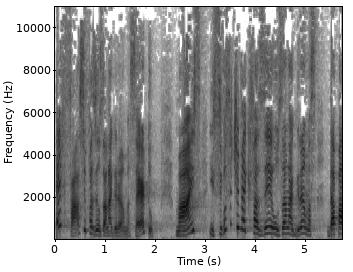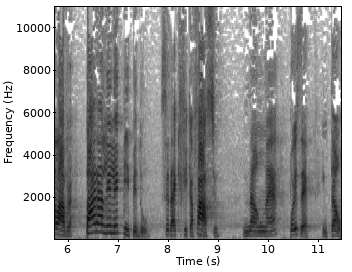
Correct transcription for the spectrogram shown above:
é fácil fazer os anagramas, certo? Mas, e se você tiver que fazer os anagramas da palavra paralelepípedo, será que fica fácil? Não, né? Pois é. Então,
